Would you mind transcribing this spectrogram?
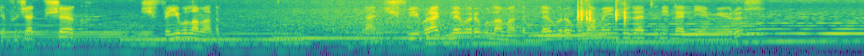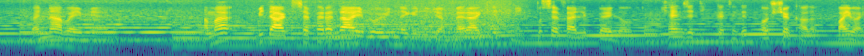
Yapacak bir şey yok. Şifreyi bulamadım. Yani şifreyi bırak lever'ı bulamadım. Lever'ı bulamayınca zaten ilerleyemiyoruz. Ben ne yapayım yani? Ama bir dahaki sefere daha iyi bir oyunla geleceğim. Merak etmeyin. Bu seferlik böyle oldu. Kendinize dikkat edin. Hoşça kalın. Bay bay.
